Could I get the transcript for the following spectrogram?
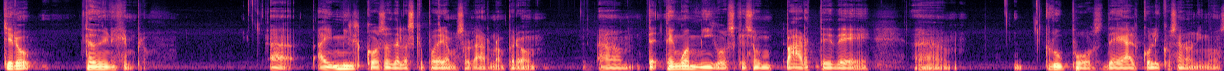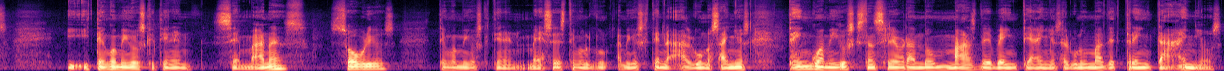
Quiero, te doy un ejemplo. Ah, hay mil cosas de las que podríamos hablar, ¿no? Pero ah, tengo amigos que son parte de ah, grupos de alcohólicos anónimos. Y, tengo amigos que tienen semanas sobrios, tengo amigos que tienen meses, tengo amigos que tienen algunos años, tengo amigos que están celebrando más de 20 años, algunos más de 30 años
